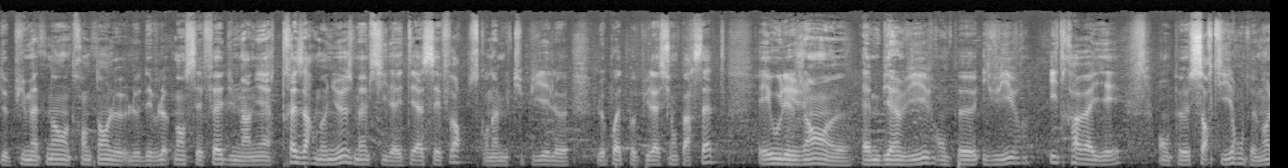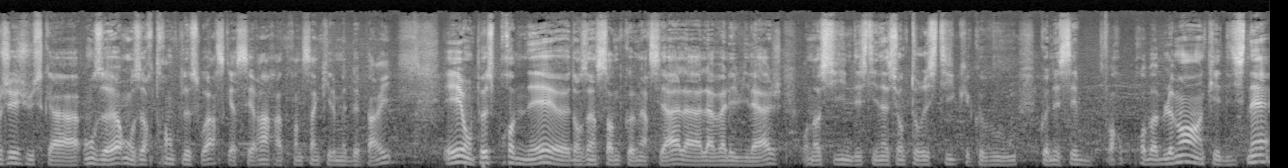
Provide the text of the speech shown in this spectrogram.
depuis maintenant 30 ans, le, développement s'est fait d'une manière très harmonieuse, même s'il a été assez fort, puisqu'on a multiplié le, poids de population par 7, et où les gens euh, aiment bien vivre, on peut y vivre, y travailler, on peut sortir, on peut manger jusqu'à 11h, 11h30 le soir, ce qui est assez rare à 35 km de Paris, et on peut se promener euh, dans un centre commercial à la Vallée Village. On a aussi une destination touristique que vous connaissez probablement, hein, qui est Disney.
